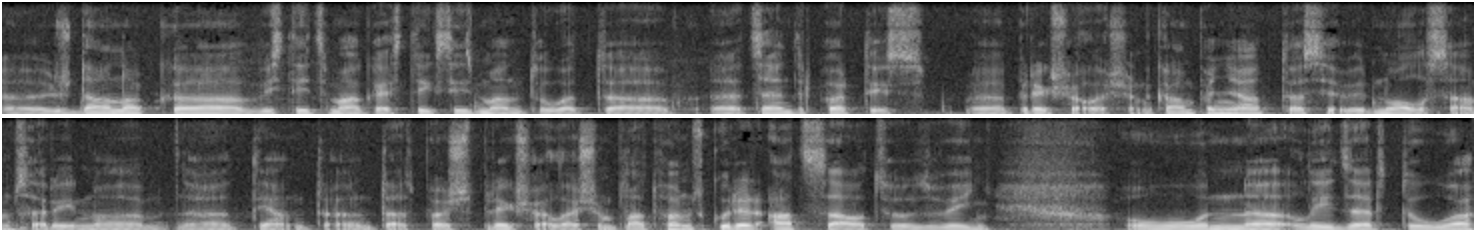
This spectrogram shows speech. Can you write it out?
Ždanoka visticamākais tiks izmantot centra partijas priekšvēlēšana kampaņā. Tas jau ir nolasāms arī no tiem, tās pašas priekšvēlēšana platformas, kur ir atsauce uz viņu. Un, līdz ar to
